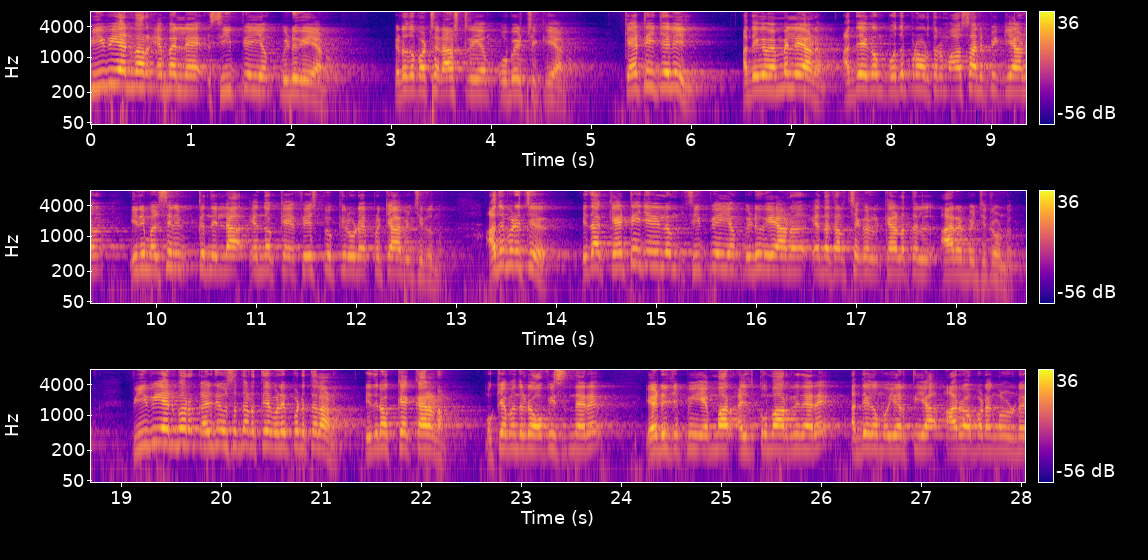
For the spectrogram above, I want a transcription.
P V Anwar M L A C P I M വിടുകയാണ്. ഇടതുപക്ഷ രാഷ്ട്രീയം ഉപേക്ഷിക്കുകയാണ്. കെ ടി ജലീൽ അദ്ദേഹം എം എൽ എ ആണ് അദ്ദേഹം പൊതുപ്രവർത്തനം അവസാനിപ്പിക്കുകയാണ്. ഇനി മത്സരിക്കുന്നില്ല എന്നൊക്കെ ഫേസ്ബുക്കിലൂടെ പ്രഖ്യാപിച്ചിരുന്നു. അത് പിടിച്ച് ഇതാ കെ ടി ജലീലും സി പി ഐ എം വിടുകയാണ് എന്ന ചർച്ചകൾ കേരളത്തിൽ ആരംഭിച്ചിട്ടുണ്ട്. പി വി അൻവർ കഴിഞ്ഞ ദിവസം നടത്തിയ വെളിപ്പെടുത്തലാണ് ഇതിനൊക്കെ കാരണം. മുഖ്യമന്ത്രിയുടെ ഓഫീസിന് നേരെ A D G P M R Ajith കുമാറിന് നേരെ അദ്ദേഹം ഉയർത്തിയ ആരോപണങ്ങളുണ്ട്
